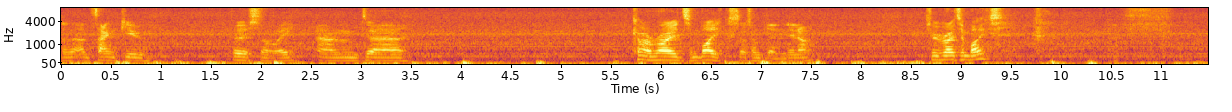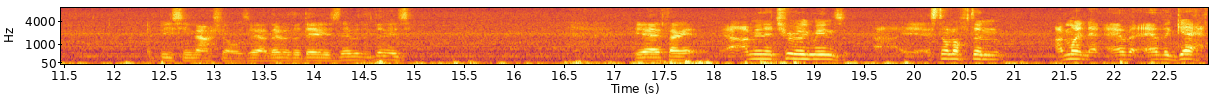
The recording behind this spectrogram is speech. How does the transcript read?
and, and thank you personally, and uh, come and ride some bikes or something. You know, should we ride some bikes? BC Nationals. Yeah, they were the days. They were the days. Yeah, thank. I mean, it truly means uh, it's not often I might not ever ever get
